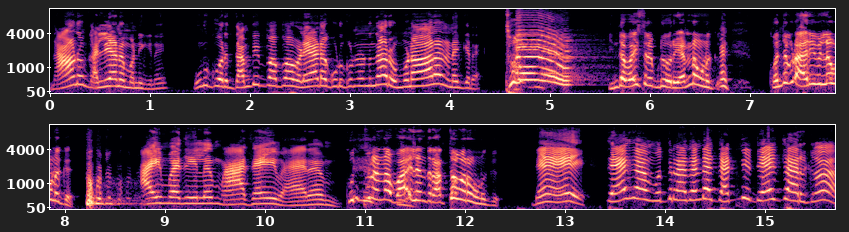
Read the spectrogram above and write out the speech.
நானும் கல்யாணம் பண்ணிக்கினு உனக்கு ஒரு தம்பி பாப்பா விளையாட கொடுக்கணும்னு தான் ரொம்ப நாளா நினைக்கிறேன். இந்த வயசுல இப்படி ஒரு எண்ணம் உனக்கு? கொஞ்சம் கூட அறிவில்லை உனக்கு? ஐம்பதிலும் ஆசை வரும். குத்துனா வாயில இருந்து ரத்தம் வரும் உனக்கு. டேய் தேங்காய் முத்துனா தாண்டா சட்னி டேஸ்டா இருக்கும்.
